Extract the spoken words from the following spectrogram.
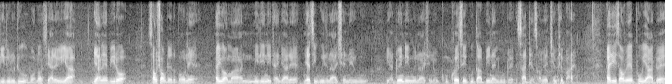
ပြည်သူလူထုကိုပေါ့နော်ဆရာတော်ကြီးကပြန်လည်ပြီးတော့စောင့်ရှောက်တဲ့သဘောနဲ့အဲဒီရွာမှာမိဒီနေထိုင်ကြတဲ့မျက်စိဝေဒနာရှင်တွေကိုဒီအတွင်းတင်ဝေဒနာရှင်တွေကိုခွဲစိတ်ကုသပေးနိုင်ဖို့အတွက်စတင်ဆောင်ရွက်ခြင်းဖြစ်ပါတယ်။အဲ့ဒီဆောင်ရွက်ဖို့ရာအတွက်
